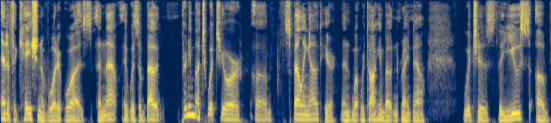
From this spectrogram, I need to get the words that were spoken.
edification of what it was, and that it was about pretty much what you're um, spelling out here and what we're talking about right now, which is the use of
